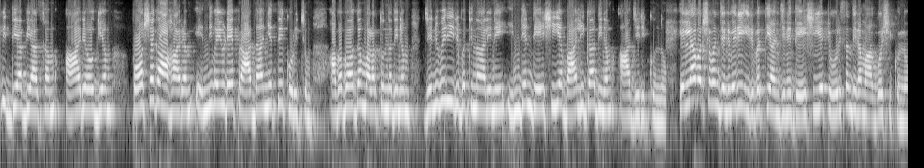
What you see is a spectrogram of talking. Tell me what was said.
വിദ്യാഭ്യാസം ആരോഗ്യം പോഷകാഹാരം എന്നിവയുടെ പ്രാധാന്യത്തെക്കുറിച്ചും അവബോധം വളർത്തുന്നതിനും ജനുവരി ഇരുപത്തിനാലിന് ഇന്ത്യൻ ദേശീയ ബാലികാ ദിനം ആചരിക്കുന്നു. എല്ലാ വർഷവും ജനുവരി ഇരുപത്തി അഞ്ചിന് ദേശീയ ടൂറിസം ദിനം ആഘോഷിക്കുന്നു.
